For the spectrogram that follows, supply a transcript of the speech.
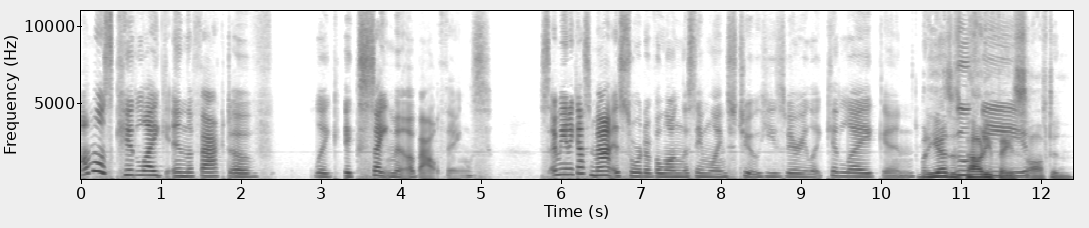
almost kid-like in the fact of like excitement about things. I mean, I guess Matt is sort of along the same lines too. He's very like kid-like and But he has his pouty face often.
